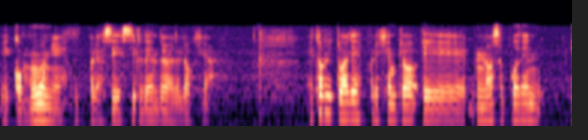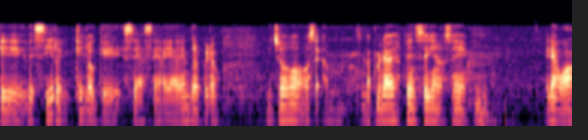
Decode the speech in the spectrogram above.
eh, comunes, por así decir, dentro de la logia. Estos rituales, por ejemplo, eh, no se pueden eh, decir qué es lo que se hace ahí adentro, pero yo, o sea, la primera vez pensé que, no sé, era guau,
